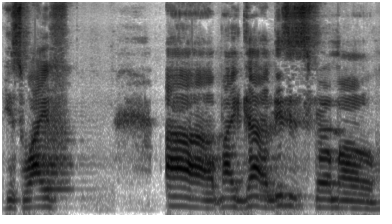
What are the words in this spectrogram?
his wife. Ah, my God, this is from. Uh,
